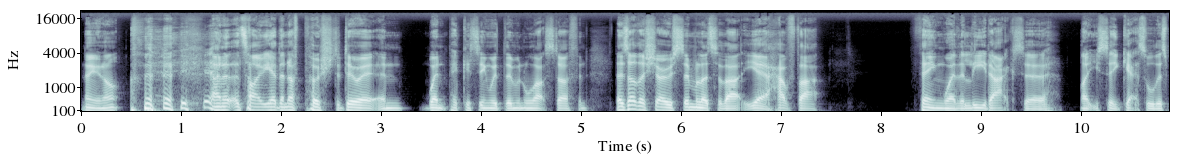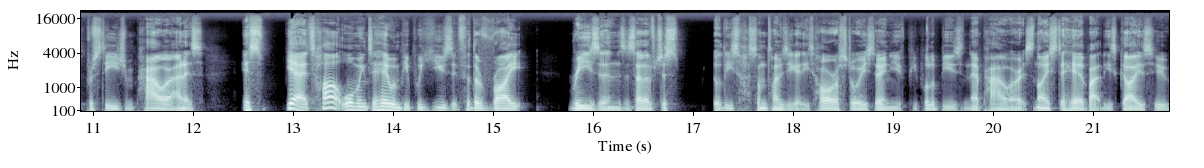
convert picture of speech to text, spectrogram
No, you're not. and at the time, he had enough push to do it and went picketing with them and all that stuff. And there's other shows similar to that. Yeah, have that thing where the lead actor, like you say, gets all this prestige and power. And it's, it's, yeah, it's heartwarming to hear when people use it for the right reasons instead of just these. Sometimes you get these horror stories, don't you, of people abusing their power. It's nice to hear about these guys who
